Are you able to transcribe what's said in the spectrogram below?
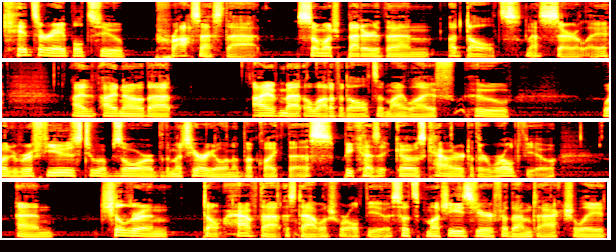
kids are able to process that so much better than adults necessarily. I I know that I have met a lot of adults in my life who would refuse to absorb the material in a book like this because it goes counter to their worldview. And children don't have that established worldview. So it's much easier for them to actually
